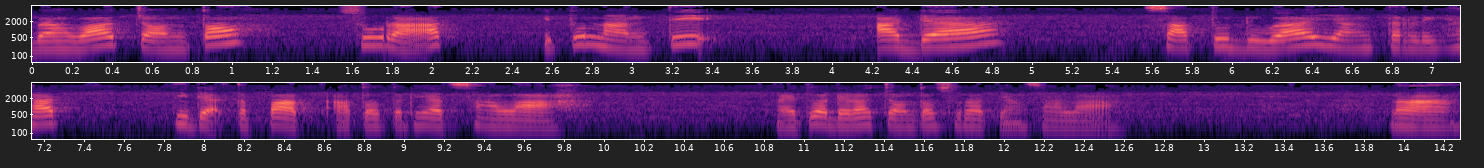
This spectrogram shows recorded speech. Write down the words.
bahwa contoh surat itu nanti ada satu dua yang terlihat tidak tepat atau terlihat salah. Nah, itu adalah contoh surat yang salah. Nah,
